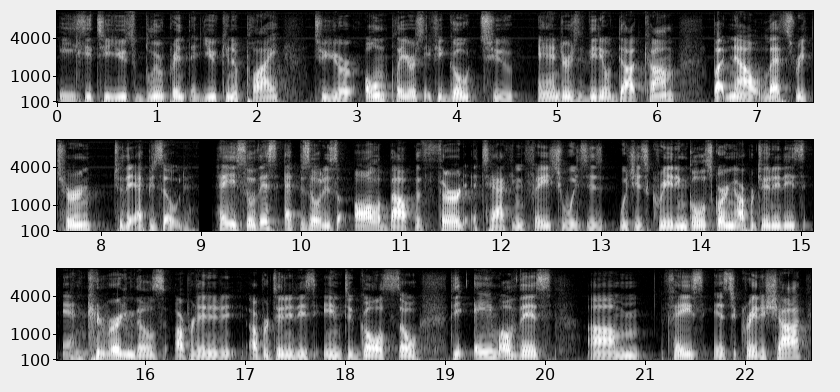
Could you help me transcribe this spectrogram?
easy to use blueprint that you can apply to your own players if you go to andersvideo.com. But now let's return to the episode. Hey, so this episode is all about the third attacking phase, which is which is creating goal scoring opportunities and converting those opportunity, opportunities into goals. So the aim of this um, phase is to create a shot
